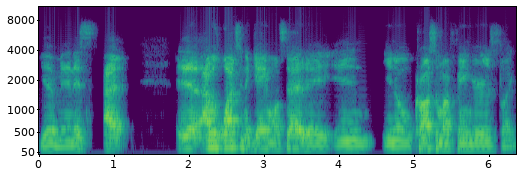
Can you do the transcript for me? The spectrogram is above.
Yeah, man. It's I yeah, I was watching the game on Saturday and you know, crossing my fingers, like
